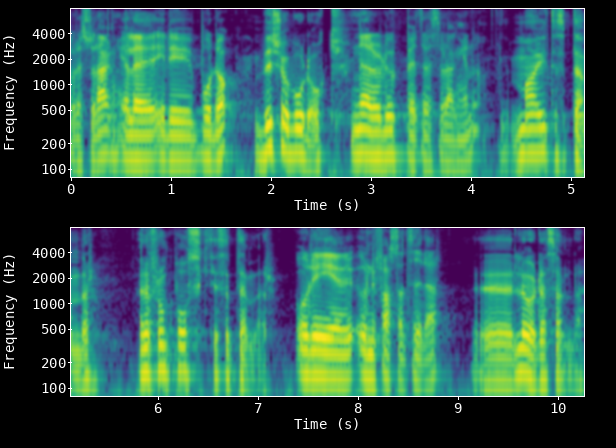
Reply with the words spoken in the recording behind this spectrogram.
restaurang? Eller är det både och? Vi kör både och. När har du öppet restaurangen då? Maj till september. Eller från påsk till september. Och det är under fasta tider? Eh, lördag, söndag.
